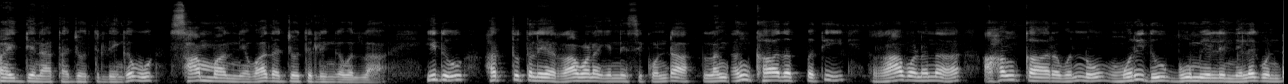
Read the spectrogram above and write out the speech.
ಬೈದ್ಯನಾಥ ಜ್ಯೋತಿರ್ಲಿಂಗವು ಸಾಮಾನ್ಯವಾದ ಜ್ಯೋತಿರ್ಲಿಂಗವಲ್ಲ. ಇದು ಹತ್ತು ತಲೆಯ ರಾವಣ ಎನ್ನಿಸಿಕೊಂಡ ಲಂಕಾಧಿಪತಿ ರಾವಣನ ಅಹಂಕಾರವನ್ನು ಮುರಿದು ಭೂಮಿಯಲ್ಲಿ ನೆಲೆಗೊಂಡ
